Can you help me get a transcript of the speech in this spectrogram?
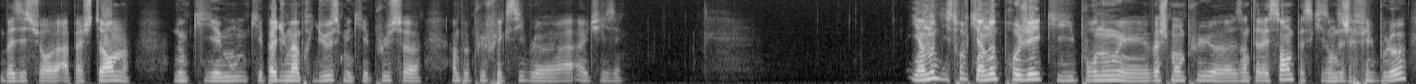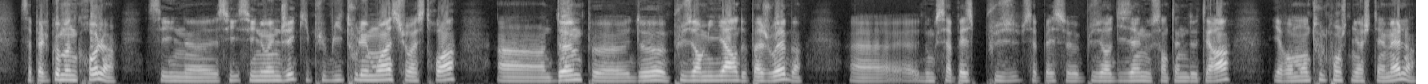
basée sur Apache Storm, donc qui est, qui est pas du MapReduce, mais qui est plus, euh, un peu plus flexible euh, à, utiliser. Il, y a un autre, il se trouve qu'il y a un autre projet qui, pour nous, est vachement plus euh, intéressant parce qu'ils ont déjà fait le boulot. s'appelle Common Crawl. C'est une, c'est une ONG qui publie tous les mois sur S3 un dump de plusieurs milliards de pages web. donc ça pèse, plus, ça pèse plusieurs dizaines ou centaines de terras. Il y a vraiment tout le contenu HTML.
